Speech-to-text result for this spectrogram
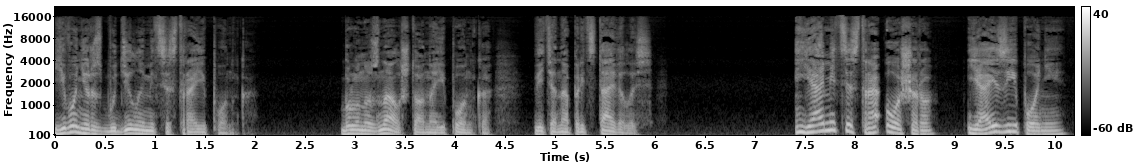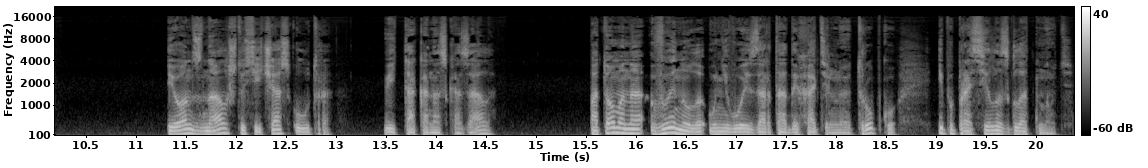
его не разбудила медсестра-японка. Бруно знал, что она японка, ведь она представилась. «Я медсестра Оширо, я из Японии». И он знал, что сейчас утро, ведь так она сказала. Потом она вынула у него изо рта дыхательную трубку и попросила сглотнуть.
